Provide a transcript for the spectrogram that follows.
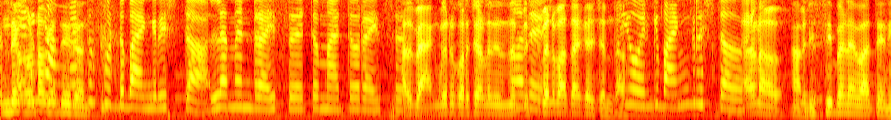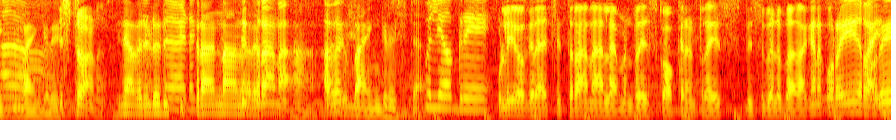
എന്തെങ്കിലും ഫുഡ് ഭയങ്കര ലെമൺ റൈസ് ടൊമാറ്റോ റൈസ് അത് ബാംഗ്ലൂർ കുറച്ചാൾ നിന്ന് ബിസ്ബൽ ഭാഗത്തൊക്കെ കഴിച്ചിട്ടുണ്ടോ? അയ്യോ എനിക്ക് ഭയങ്കര ഇഷ്ടമാണ് എനിക്കും ഭയങ്കര ഇഷ്ടം. ഇഷ്ടമാണ്. പിന്നെ അവരുടെ ഒരു ആ, അത്. ഭയങ്കര puliyogare. Chitranna lemon rice coconut rice bisibele അങ്ങനെ കുറേ റൈസ്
